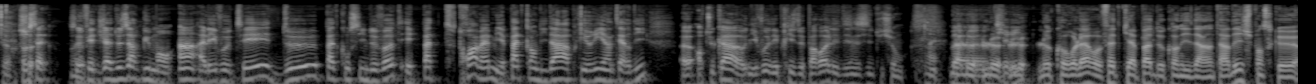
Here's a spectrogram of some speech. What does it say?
Donc ça, ça Ouais. fait déjà deux arguments. Un, allez voter. Deux, pas de consigne de vote. Et pas de, trois même, il n'y a pas de candidat a priori interdit, euh, en tout cas au niveau des prises de parole et des institutions. Bah, le, Euh, le- Thierry le- le corollaire au fait qu'il n'y a pas de candidat interdit, je pense qu'un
